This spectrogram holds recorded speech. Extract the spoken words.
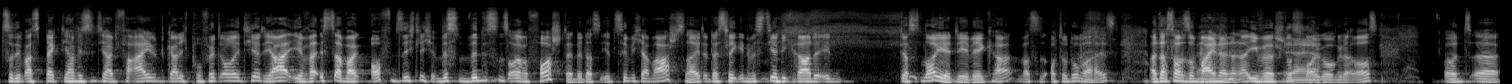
zu dem Aspekt, ja, wir sind ja ein Verein und gar nicht profitorientiert. Ja, ihr ist aber offensichtlich, wissen mindestens eure Vorstände, dass ihr ziemlich am Arsch seid und deswegen investieren die gerade in das neue DWK, was Otto Nova heißt. Also das war so meine naive Schlussfolgerung daraus. Und, äh,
